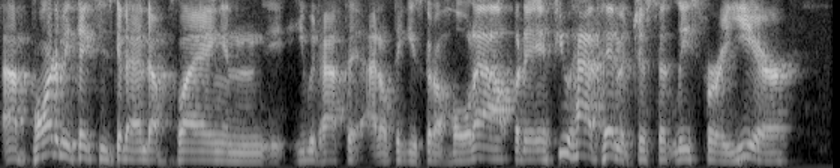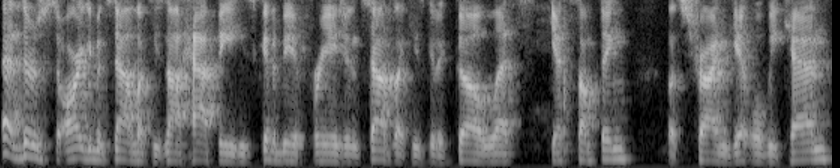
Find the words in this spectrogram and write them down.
uh, part of me thinks he's going to end up playing, and he would have to. I don't think he's going to hold out. But if you have him, just at least for a year, and there's arguments now. Look, he's not happy. He's going to be a free agent. Sounds like he's going to go. Let's get something. Let's try and get what we can.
